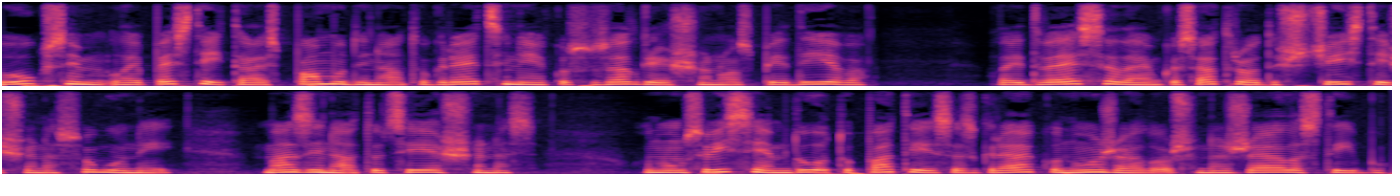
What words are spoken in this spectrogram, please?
Lūksim, lai pestītājs pamudinātu grēciniekus uz atgriešanos pie Dieva, lai dvēselēm, kas atrodas šķīstīšanas ugunī, mazinātu ciešanas, un mums visiem dotu patiesas grēku nožēlošanas žēlastību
